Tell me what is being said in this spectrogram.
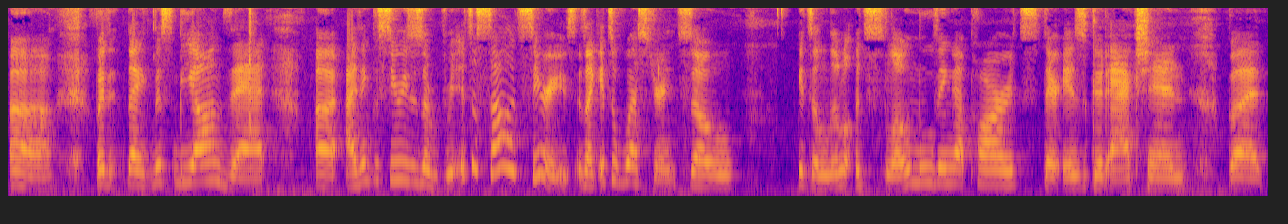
Uh, but like this, beyond that, uh, I think the series is a re- it's a solid series. It's like it's a western, so it's a little it's slow moving at parts. There is good action, but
